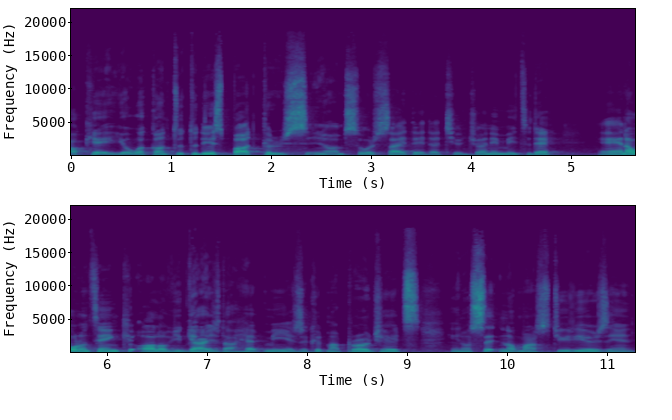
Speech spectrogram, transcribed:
Okay, you're welcome to today's podcast. You know, I'm so excited that you're joining me today. And I want to thank all of you guys that helped me execute my projects, you know, setting up my studios and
